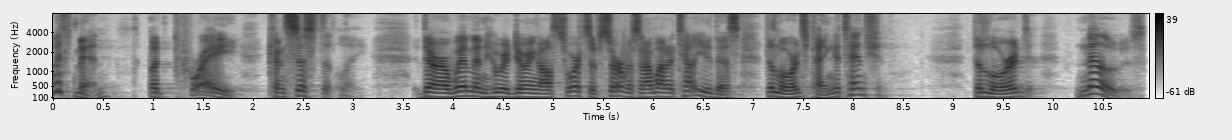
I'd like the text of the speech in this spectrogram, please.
with men, but pray consistently. There are women who are doing all sorts of service, and I want to tell you this the Lord's paying attention. The Lord knows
